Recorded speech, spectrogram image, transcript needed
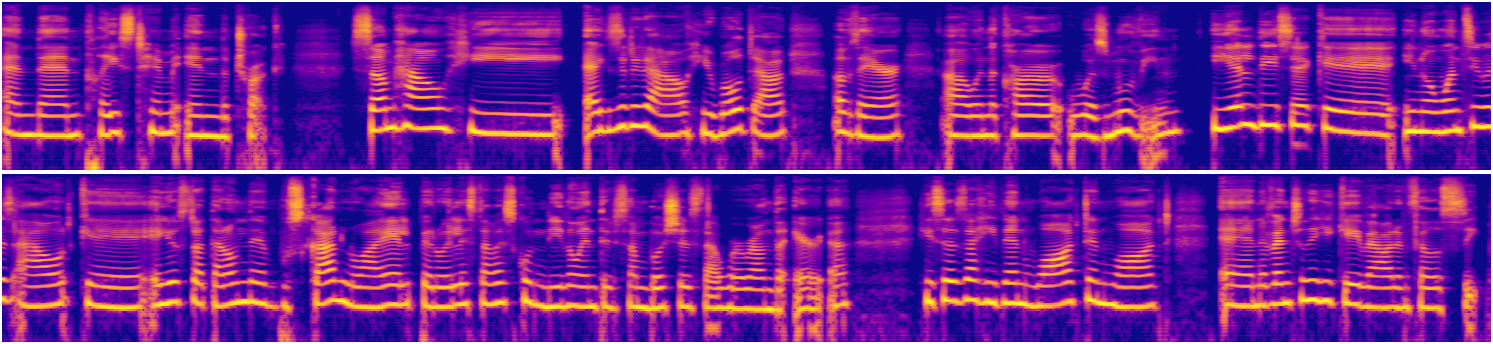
and then placed him in the truck. Somehow he exited out, he rolled out of there uh, when the car was moving. Y él dice que, you know, once he was out, que ellos trataron de buscarlo a él, pero él estaba escondido entre some bushes that were around the area. He says that he then walked and walked, and eventually he gave out and fell asleep.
